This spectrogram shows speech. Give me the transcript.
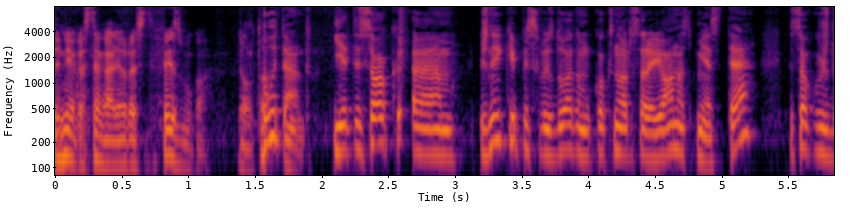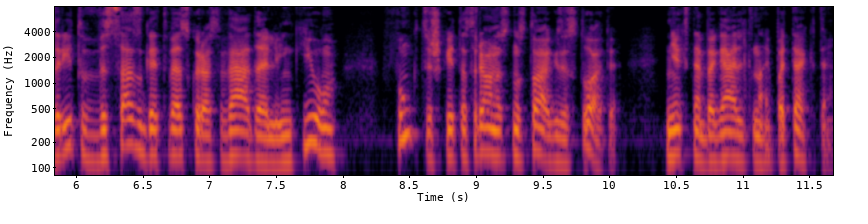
Ir niekas negali rasti Facebooko. Dėl to. Būtent. Jie tiesiog, um, žinai, kaip įsivaizduotum koks nors rajonas mieste, tiesiog uždarytų visas gatves, kurios veda link jų funkciškai tas rajonas nustojo egzistuoti. Niekas nebegali tenai patekti.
